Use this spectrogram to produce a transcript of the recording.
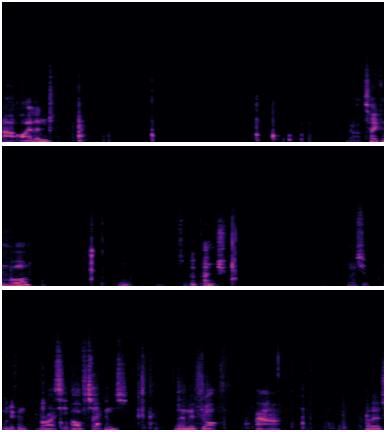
our island. Our token board. Some good punch. Which all different variety of tokens. Then we've got our coloured,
